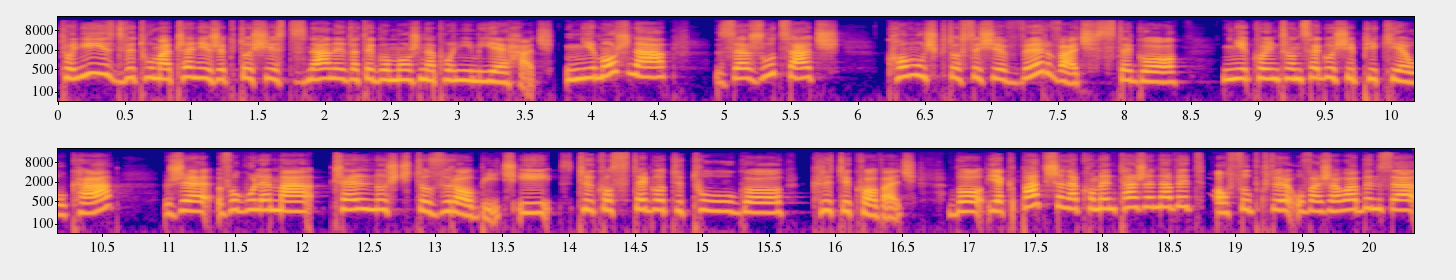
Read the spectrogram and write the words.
to nie jest wytłumaczenie, że ktoś jest znany, dlatego można po nim jechać. Nie można zarzucać komuś, kto chce się wyrwać z tego niekończącego się piekiełka, że w ogóle ma czelność to zrobić i tylko z tego tytułu go krytykować. Bo jak patrzę na komentarze nawet osób, które uważałabym za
